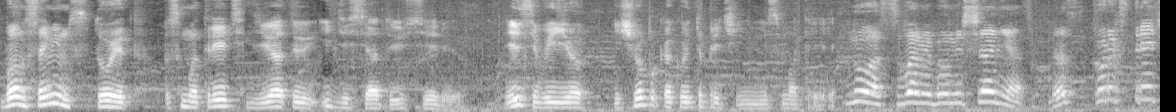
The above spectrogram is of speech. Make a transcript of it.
вам самим стоит посмотреть девятую и десятую серию, если вы ее еще по какой-то причине не смотрели. Ну а с вами был Мишаня. До скорых встреч!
